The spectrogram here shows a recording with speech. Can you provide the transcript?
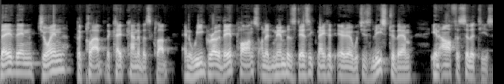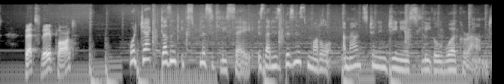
They then join the club, the Cape Cannabis Club, and we grow their plants on a member's designated area, which is leased to them in our facilities. That's their plant. What Jack doesn't explicitly say is that his business model amounts to an ingenious legal workaround.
